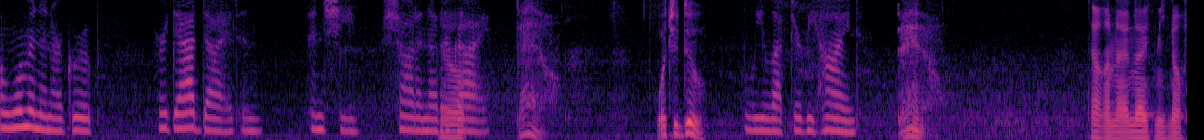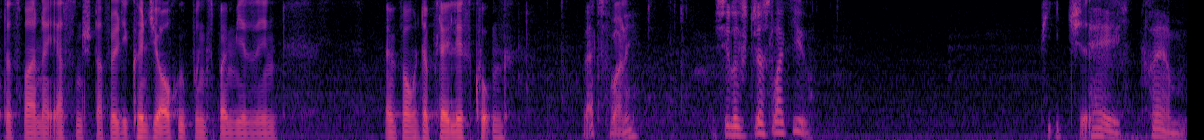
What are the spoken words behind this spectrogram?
A woman in our group. Her dad died, and then she shot another Yeah. guy. Damn. What you do? We left her behind. Damn. Daran erinnere ich mich noch, das war in der ersten Staffel. Die könnt ihr auch übrigens bei mir sehen. Einfach unter Playlist gucken. That's funny. She looks just like you. Peaches. Hey, Clem,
